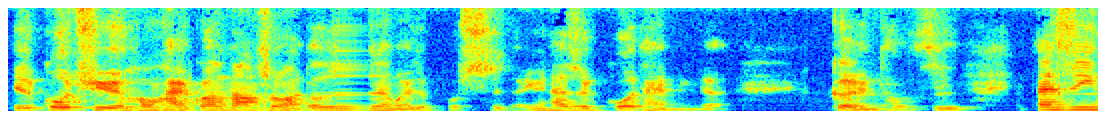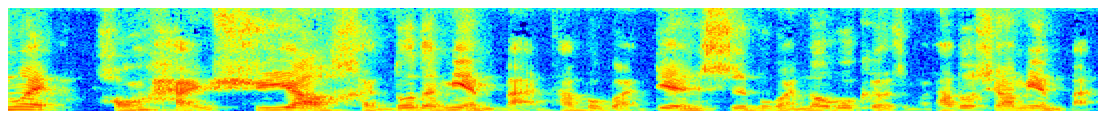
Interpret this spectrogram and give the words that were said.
其实过去红海官方说法都是认为是不是的，因为它是郭台铭的。个人投资，但是因为红海需要很多的面板，它不管电视、不管 notebook 什么，它都需要面板，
